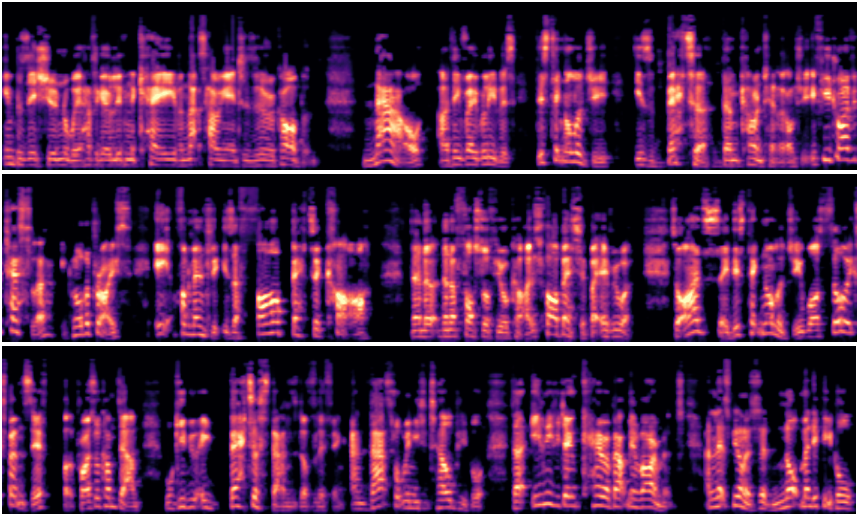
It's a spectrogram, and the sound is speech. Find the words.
imposition. We have to go live in a cave, and that's how we get into zero carbon. Now, I think very believe this, this technology is better than current technology. If you drive a Tesla, ignore the price, it fundamentally is a far better car than a, than a fossil fuel car. It's far better by everyone. So I'd say this technology, while still expensive, but the price will come down, will give you a better standard of living. And that's what we need to tell people that even if you don't care about the environment, and let's be honest, not many people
